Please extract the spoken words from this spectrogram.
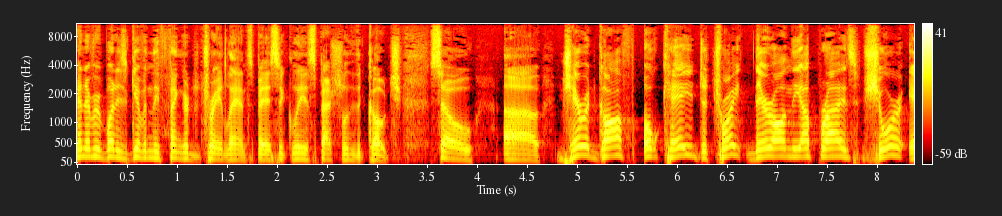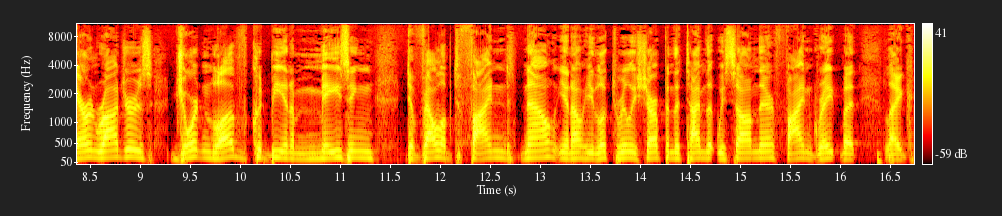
and everybody's giving the finger to Trey Lance basically, especially the coach. So uh, Jared Goff, okay. Detroit, they're on the uprise. Sure. Aaron Rodgers, Jordan Love could be an amazing developed find now. You know, he looked really sharp in the time that we saw him there. Fine, great. But like,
